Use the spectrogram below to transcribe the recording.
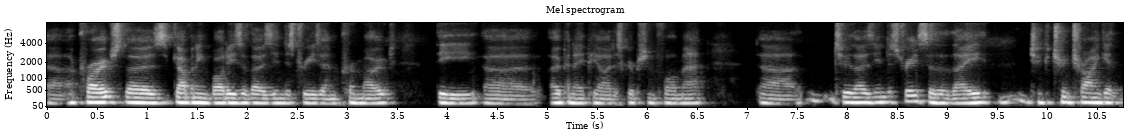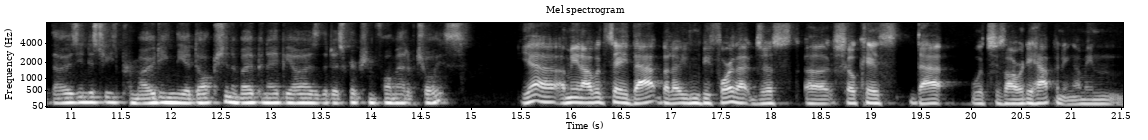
uh, approach those governing bodies of those industries and promote the uh, Open API description format uh, to those industries so that they to, to, try and get those industries promoting the adoption of Open API as the description format of choice? Yeah, I mean, I would say that, but even before that, just uh, showcase that which is already happening. I mean,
